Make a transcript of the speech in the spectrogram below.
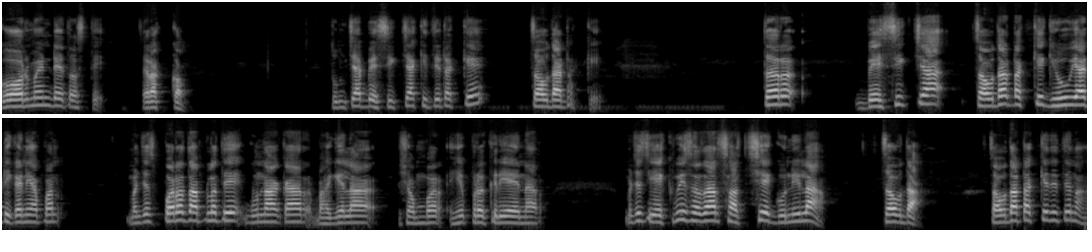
गव्हर्मेंट देत असते रक्कम. तुमच्या बेसिकच्या किती टक्के? चौदा टक्के. तर बेसिकच्या चौदा टक्के घेऊ या ठिकाणी आपण. म्हणजेच परत आपलं ते गुणाकार भागेला शंभर हे प्रक्रिया येणार. म्हणजेच एकवीस हजार सातशे गुणीला चौदा. चौदा टक्के देते ना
